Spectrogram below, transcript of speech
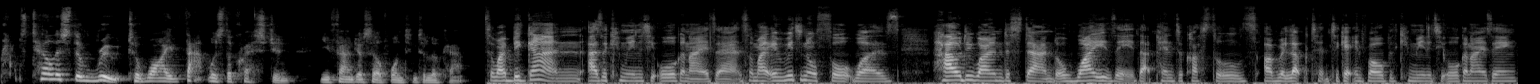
Perhaps tell us the route to why that was the question you found yourself wanting to look at? So I began as a community organizer. So my original thought was, how do I understand or why is it that Pentecostals are reluctant to get involved with community organizing?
